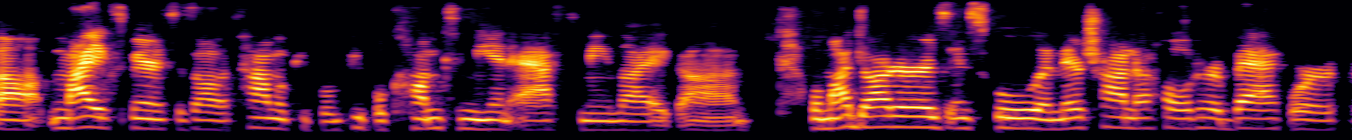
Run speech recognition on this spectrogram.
Uh, my experiences all the time with people. When people come to me and ask me, like, um, "Well, my daughter is in school and they're trying to hold her back, or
